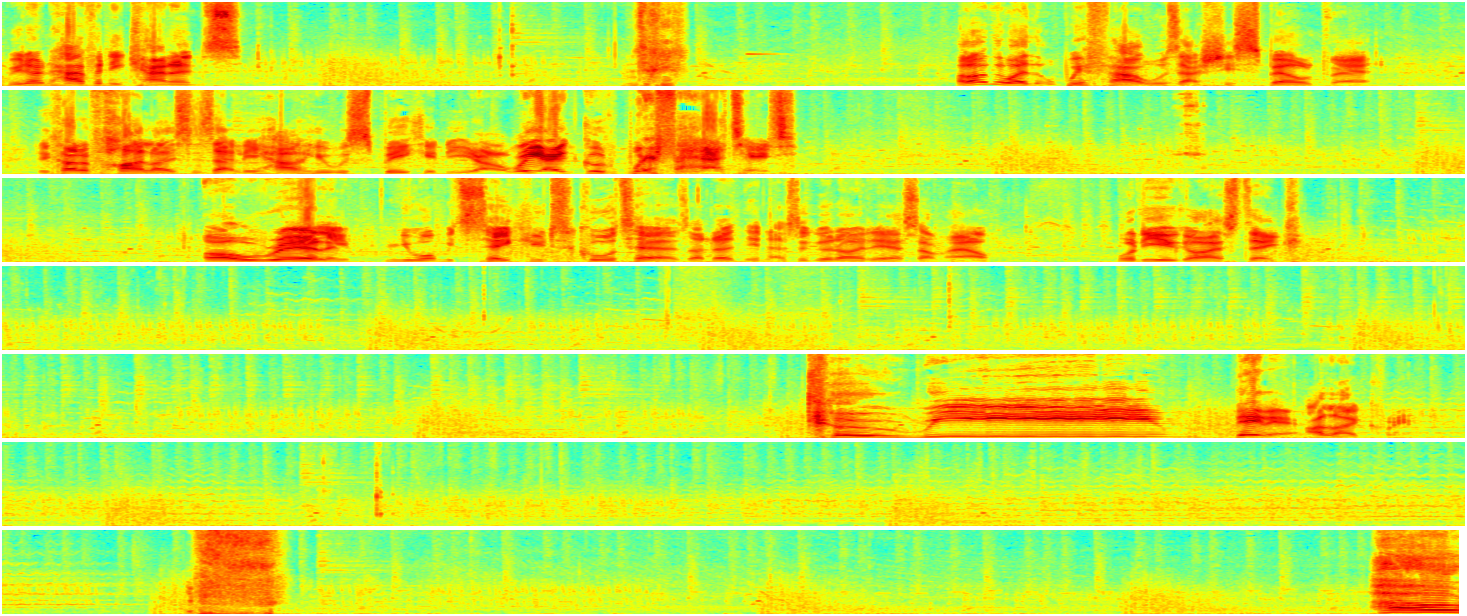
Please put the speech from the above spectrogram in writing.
We don't have any cannons. I like the way that whiff out was actually spelled there. It kind of highlights exactly how he was speaking. You know, we ain't good whiff at it! Oh, really? You want me to take you to Cortez? I don't think that's a good idea somehow. What do you guys think? Cream! Baby, I like cream.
